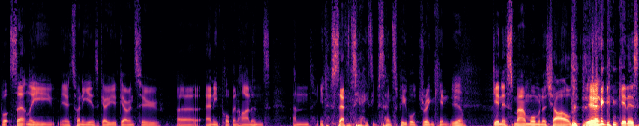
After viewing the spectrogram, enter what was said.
But certainly, you know, 20 years ago, you'd go into uh, any pub in Ireland, and you know, 70, 80 percent of people drinking Yeah. Guinness, man, woman, a child, Yeah. drinking Guinness.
